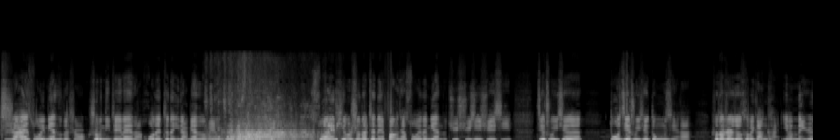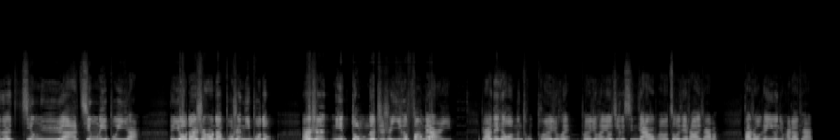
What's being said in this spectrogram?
只爱所谓面子的时候，说明你这一辈子活的真的一点面子都没有。所以平时呢，真得放下所谓的面子，去虚心学习，接触一些多接触一些东西哈。说到这儿就特别感慨，因为每个人的境遇啊、经历不一样。有的时候呢，不是你不懂，而是你懂的只是一个方面而已。比方那天我们同朋友聚会，朋友聚会有几个新加入朋友，自我介绍一下吧。当时我跟一个女孩聊天，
